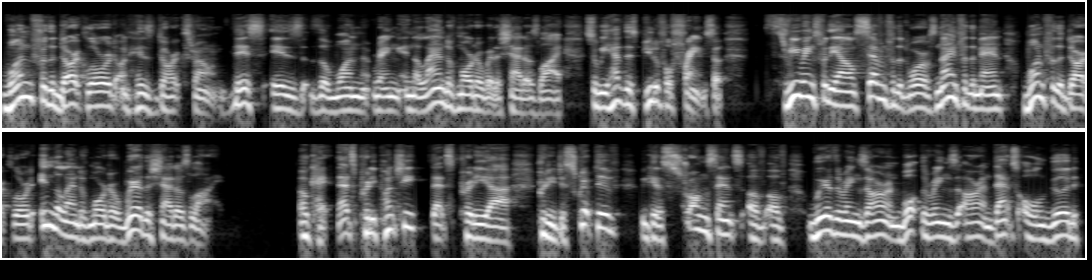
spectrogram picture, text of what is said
One for the Dark Lord on his dark throne. This is the one ring in the land of Mordor where the shadows lie. So we have this beautiful frame. So Three rings for the elves, seven for the dwarves, nine for the men, one for the Dark Lord in the land of Mordor where the shadows lie. Okay, that's pretty punchy. That's pretty uh, pretty descriptive. We get a strong sense of of where the rings are and what the rings are, and that's all good.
